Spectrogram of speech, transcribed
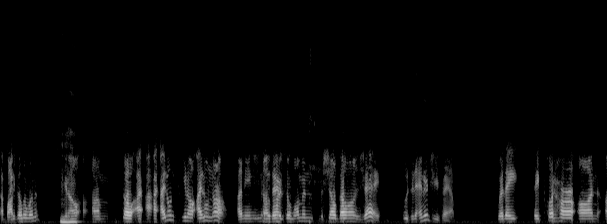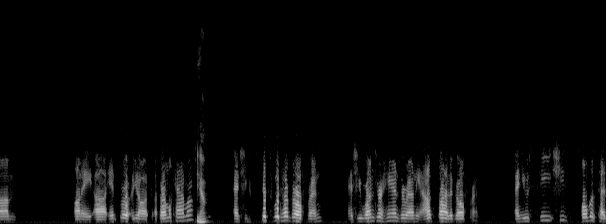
uh, bodybuilder women. Mm-hmm. You know, um, so I, I I don't you know I don't know. I mean, you know, there's a woman Michelle Belanger who's an energy vamp, where they they put her on um, on a uh, infra you know a thermal camera. Yep. and she sits with her girlfriend and she runs her hands around the outside of the girlfriend. And you see she's almost has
